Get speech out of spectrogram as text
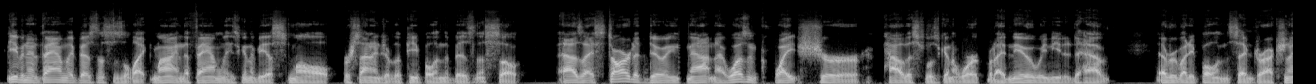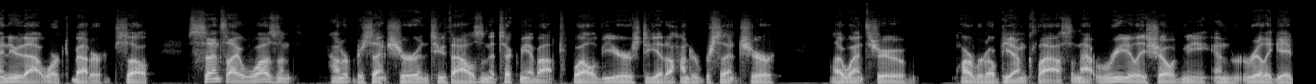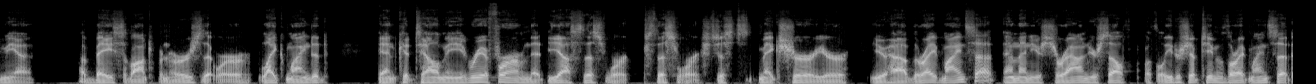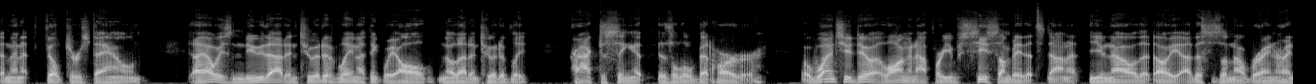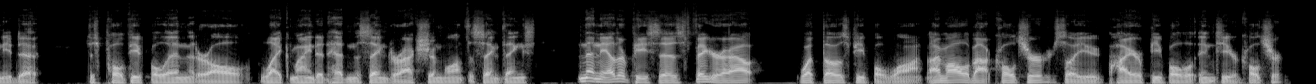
even in family businesses like mine, the family is going to be a small percentage of the people in the business. So as I started doing that, and I wasn't quite sure how this was going to work, but I knew we needed to have everybody pulling the same direction. I knew that worked better. So since I wasn't 100% sure in 2000, it took me about 12 years to get 100% sure. I went through Harvard OPM class, and that really showed me and really gave me a, a base of entrepreneurs that were like minded and could tell me, reaffirm that, yes, this works, this works. Just make sure you're you have the right mindset and then you surround yourself with a leadership team with the right mindset and then it filters down I always knew that intuitively, and I think we all know that intuitively. Practicing it is a little bit harder. But once you do it long enough or you see somebody that's done it, you know that, oh, yeah, this is a no brainer. I need to just pull people in that are all like minded, head in the same direction, want the same things. And then the other piece is figure out what those people want. I'm all about culture. So you hire people into your culture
